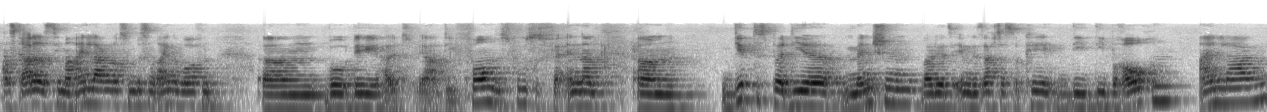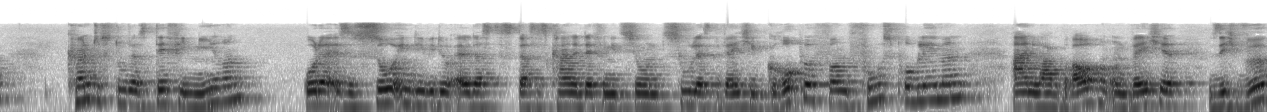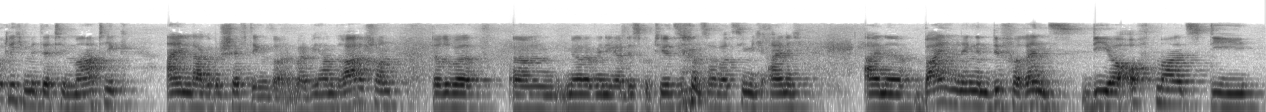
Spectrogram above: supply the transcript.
also gerade das Thema Einlagen noch so ein bisschen reingeworfen, ähm, wo die halt ja, die Form des Fußes verändern. Ähm, gibt es bei dir Menschen, weil du jetzt eben gesagt hast, okay, die, die brauchen Einlagen, könntest du das definieren? Oder ist es so individuell, dass, dass es keine Definition zulässt, welche Gruppe von Fußproblemen Einlagen brauchen und welche sich wirklich mit der Thematik Einlage beschäftigen sollen? Weil wir haben gerade schon darüber ähm, mehr oder weniger diskutiert, sind uns aber ziemlich einig, eine Beinlängendifferenz, die ja oftmals die,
